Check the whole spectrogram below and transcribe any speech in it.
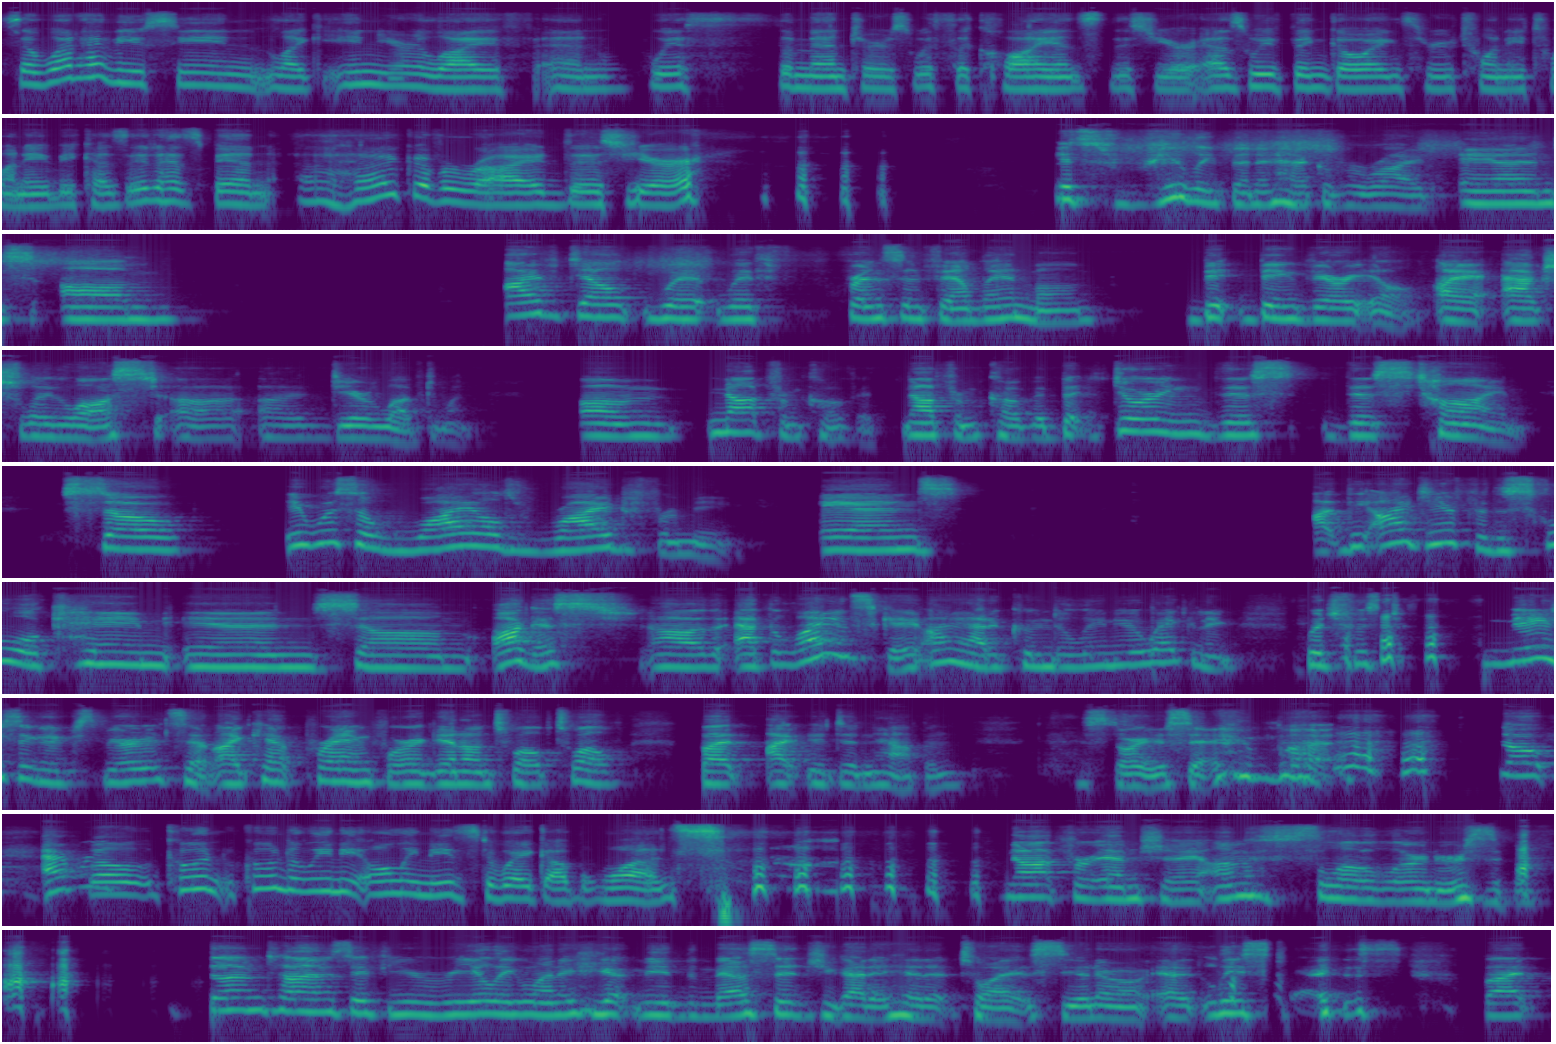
so what have you seen like in your life and with the mentors with the clients this year as we've been going through 2020 because it has been a heck of a ride this year it's really been a heck of a ride. And um, I've dealt with, with friends and family and mom be, being very ill. I actually lost uh, a dear loved one. Um, not from COVID, not from COVID, but during this this time. So it was a wild ride for me. And uh, the idea for the school came in um, August uh, at the Lionsgate. I had a Kundalini awakening, which was just an amazing experience that I kept praying for again on 1212, but I, it didn't happen. Sorry to say, but so every well, Kundalini only needs to wake up once. not for MJ. I'm a slow learner. So sometimes if you really want to get me the message you got to hit it twice you know at least twice but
